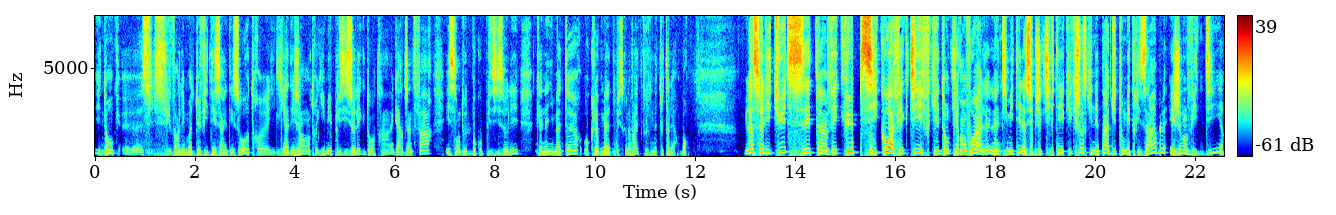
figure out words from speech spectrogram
Et donc, euh, suivant les modes de vie des uns et des autres, euh, il y a des gens, entre guillemets, plus isolés que d'autres. Hein. Un gardien de phare est sans doute beaucoup plus isolé qu'un animateur au Club Med, puisqu'on a parlé de Club Med tout à l'heure. La solitude, c'est un vécu psycho-affectif qui, qui renvoie à l'intimité, la subjectivité, quelque chose qui n'est pas du tout maîtrisable. Et j'ai envie de dire,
